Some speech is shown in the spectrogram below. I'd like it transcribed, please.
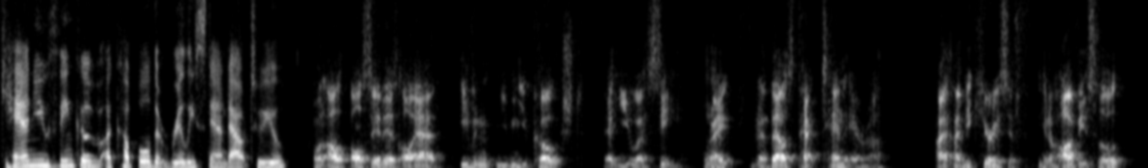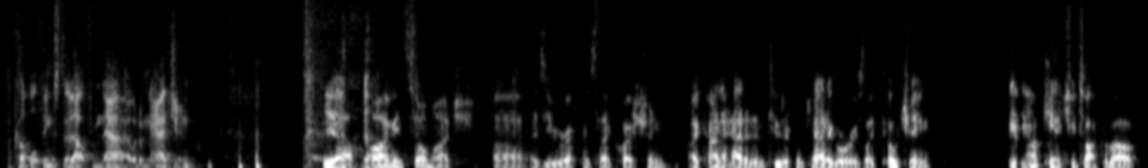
can you think of a couple that really stand out to you? Well, I'll, I'll say this I'll add, even when you coached at USC, yeah. right? That was Pac 10 era. I, would be curious if, you know, obviously a couple things stood out from that, I would imagine. yeah. Oh, I mean, so much. Uh, as you referenced that question, I kind of had it in two different categories like coaching how can't you talk about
